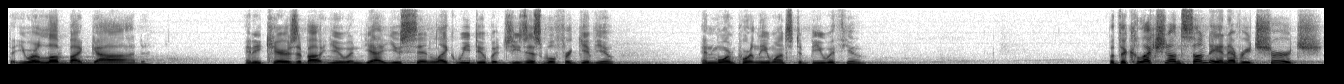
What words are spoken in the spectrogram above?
that you are loved by God and He cares about you. And yeah, you sin like we do, but Jesus will forgive you. And more importantly, He wants to be with you. But the collection on Sunday in every church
